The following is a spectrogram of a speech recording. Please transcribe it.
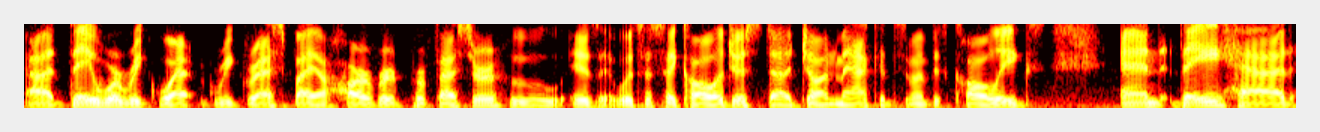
Uh, they were regre- regressed by a Harvard professor who is was a psychologist, uh, John Mack, and some of his colleagues, and they had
